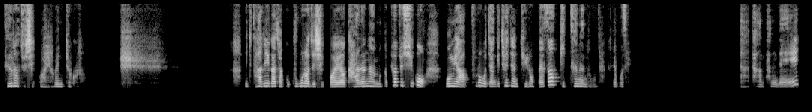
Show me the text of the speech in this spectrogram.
들어주실 거예요. 왼쪽으로. 이제 다리가 자꾸 구부러지실 거예요. 가능한 만큼 펴주시고 몸이 앞으로 오지 않게 최대한 뒤로 빼서 비트는 동작을 해보세요. 자, 다음 반대.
